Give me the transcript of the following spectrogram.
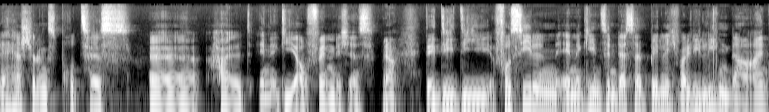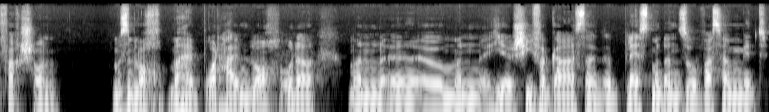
der Herstellungsprozess äh, halt energieaufwendig ist. Ja. Die, die, die fossilen Energien sind deshalb billig, weil die liegen da einfach schon. Man muss ein Loch, man halt bohrt halt ein Loch oder man, äh, man hier Schiefergas, da, da bläst man dann so Wasser mit,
